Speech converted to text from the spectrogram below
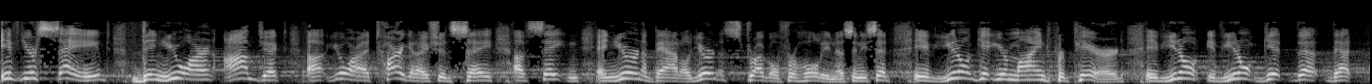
If you're saved, then you are an object, uh, you are a target, I should say, of Satan, and you're in a battle, you're in a struggle for holiness. And he said, if you don't get your mind prepared, if you don't, if you don't get that, that,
